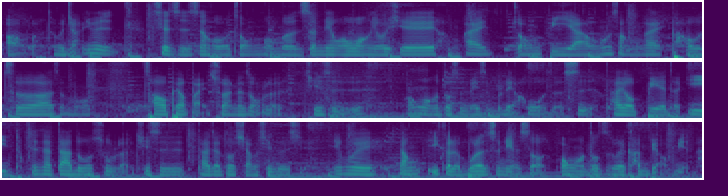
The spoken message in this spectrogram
傲了。怎么讲？因为现实生活中，我们身边往往有一些很爱装逼啊，网络上很爱跑车啊，什么钞票百串那种人，其实。往往都是没什么料，或者是他有别的意图。现在大多数人其实大家都相信这些，因为当一个人不认识你的时候，往往都只会看表面啊。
